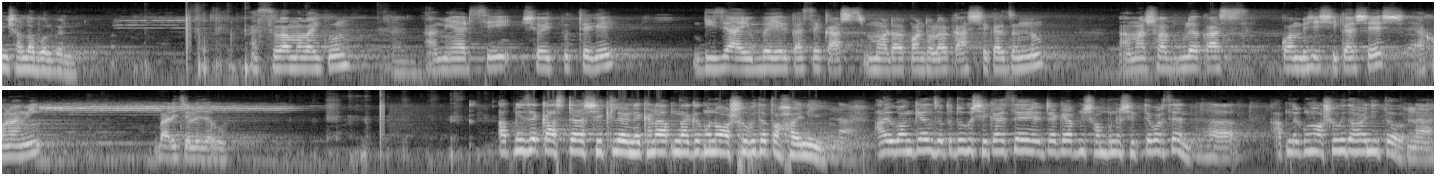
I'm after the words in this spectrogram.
ইনশাল্লাহ বলবেন। আসসালামু আলাইকুম। আমি আসছি শহীদপুর থেকে ডিজে আয়ুব ভাইয়ের কাছে কাজ মডার কন্ট্রোলার কাজ শেখার জন্য। আমার সবগুলো কাজ কম বেশি শেখা শেষ এখন আমি বাড়ি চলে যাব। আপনি যে কাজটা শিখলেন এখানে আপনাকে কোনো অসুবিধা তো হয়নি? না। আয়ুব আঙ্কেল যতটুকু শিখাইছে এটাকে আপনি সম্পূর্ণ শিখতে পারছেন? হ্যাঁ। আপনার কোনো অসুবিধা হয়নি তো? না।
